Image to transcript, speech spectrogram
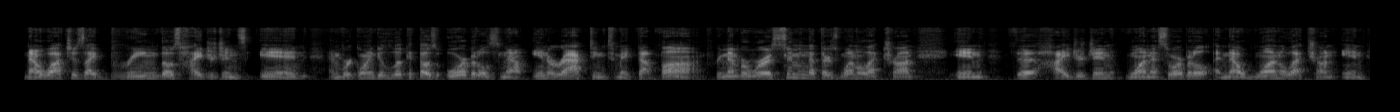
Now watch as I bring those hydrogens in, and we're going to look at those orbitals now interacting to make that bond. Remember, we're assuming that there's one electron in the hydrogen 1s orbital, and now one electron in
